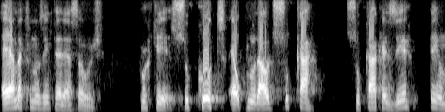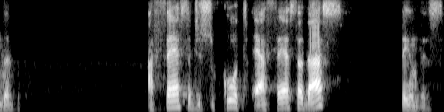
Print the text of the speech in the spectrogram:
Ela que nos interessa hoje. Porque Sukkot é o plural de Sukkah. Sukkah quer dizer tenda. A festa de Sukkot é a festa das tendas.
